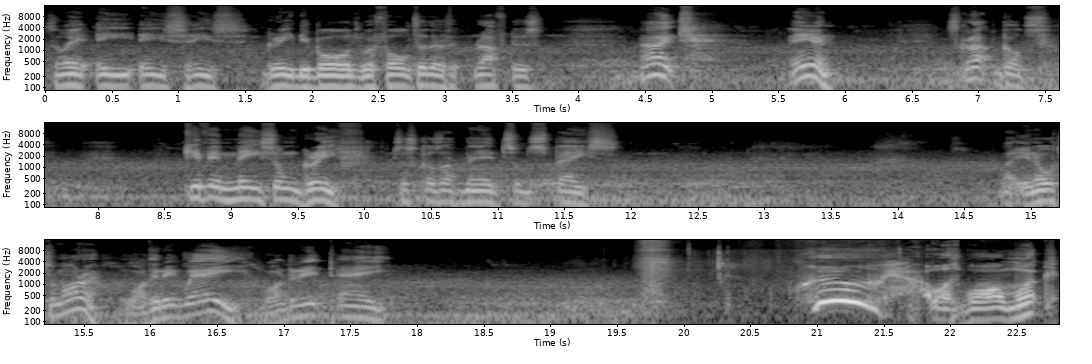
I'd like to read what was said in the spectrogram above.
So he, he, his, his greedy boards were full to the rafters. Right, Ian, scrap gods giving me some grief just because I've made some space. Let you know tomorrow. What did it weigh? What did it pay? Whew, that was warm work.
